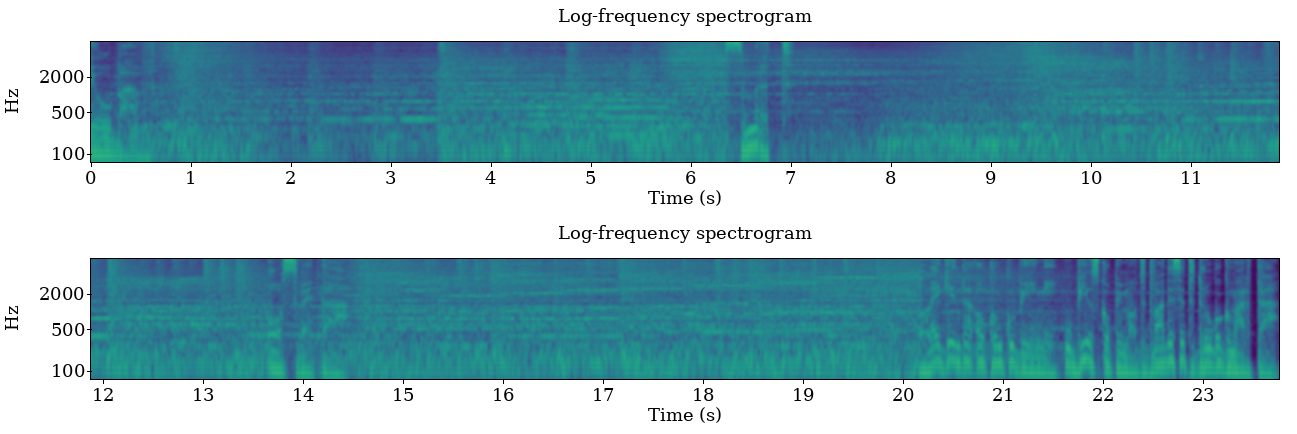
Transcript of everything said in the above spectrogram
ljubav. Smrt. Osveta. Legenda o konkubini u bioskopima od 22. marta.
